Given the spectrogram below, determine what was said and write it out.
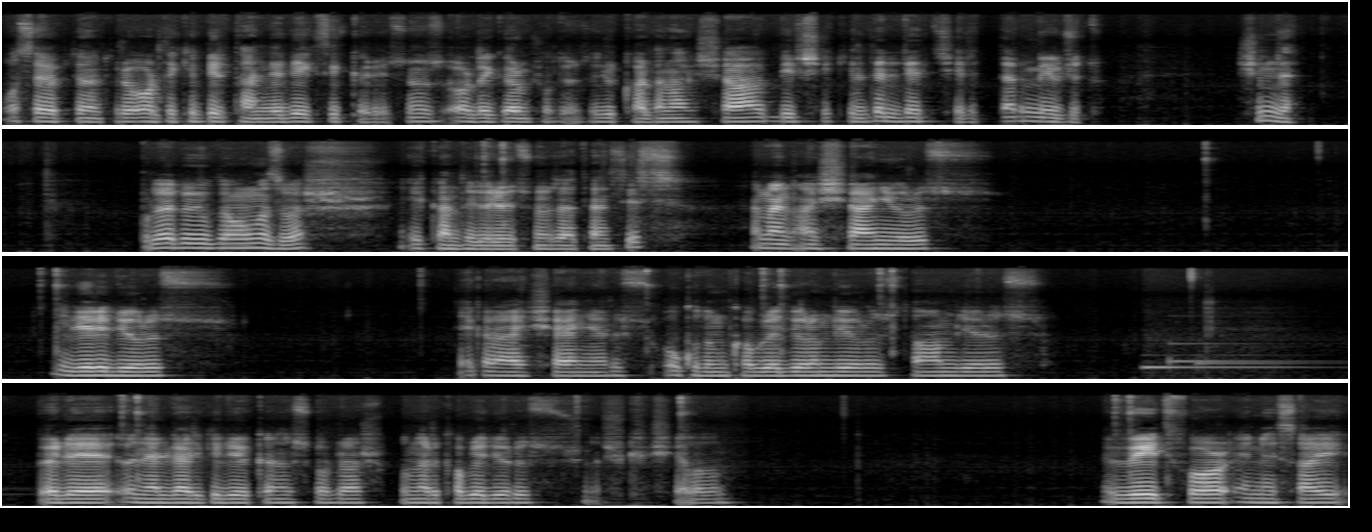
O sebepten ötürü oradaki bir tane led eksik görüyorsunuz. Orada görmüş oluyorsunuz. Yukarıdan aşağı bir şekilde led şeritler mevcut. Şimdi burada bir uygulamamız var. Ekranda görüyorsunuz zaten siz. Hemen aşağı iniyoruz. İleri diyoruz. Tekrar aşağı iniyoruz. Okudum kabul ediyorum diyoruz. Tamam diyoruz. Böyle öneriler geliyor ekrana sorular. Bunları kabul ediyoruz. Şunu şu köşeye alalım. Wait for MSI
